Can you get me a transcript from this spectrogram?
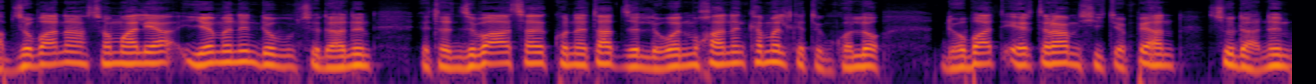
ኣብ ዞባና ሶማልያ የመንን ደቡብ ሱዳንን እተን ዝበኣሰ ኩነታት ዘለወን ምዃነን ከመልክት እንከሎ ዶባት ኤርትራ ምስ ኢትዮጵያን ሱዳንን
